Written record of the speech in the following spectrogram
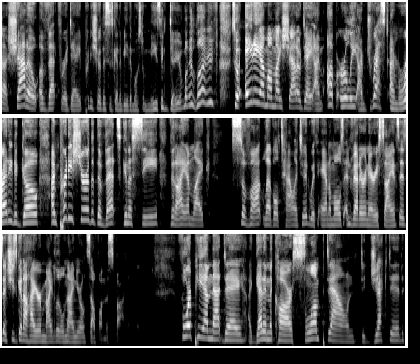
uh, shadow a vet for a day. Pretty sure this is going to be the most amazing day of my life. So, 8 a.m. on my shadow day, I'm up early, I'm dressed, I'm ready to go. I'm pretty sure that the vet's going to see that I am like, savant level talented with animals and veterinary sciences, and she's going to hire my little nine year old self on the spot. 4 p.m. that day, I get in the car, slump down, dejected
